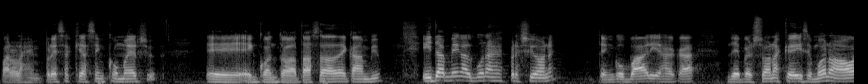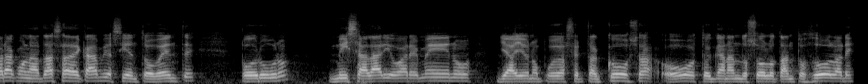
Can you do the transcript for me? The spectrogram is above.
para las empresas que hacen comercio, eh, en cuanto a la tasa de cambio. Y también algunas expresiones, tengo varias acá, de personas que dicen, bueno, ahora con la tasa de cambio 120 por uno, mi salario vale menos, ya yo no puedo hacer tal cosa, o estoy ganando solo tantos dólares.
